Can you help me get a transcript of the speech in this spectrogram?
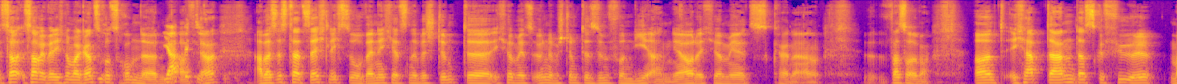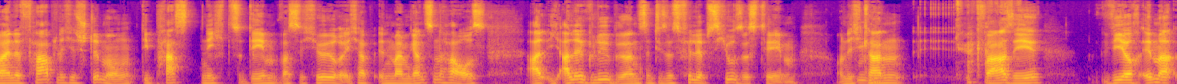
so, sorry, wenn ich noch mal ganz kurz rumnörden ja, darf. Bitte. Ja, aber es ist tatsächlich so, wenn ich jetzt eine bestimmte, ich höre mir jetzt irgendeine bestimmte Symphonie an, ja, oder ich höre mir jetzt keine Ahnung, was auch immer, und ich habe dann das Gefühl, meine farbliche Stimmung, die passt nicht zu dem, was ich höre. Ich habe in meinem ganzen Haus alle Glühbirnen sind dieses Philips Hue System und ich mhm. kann quasi wie auch immer,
